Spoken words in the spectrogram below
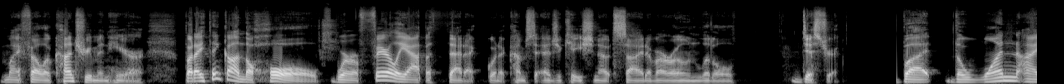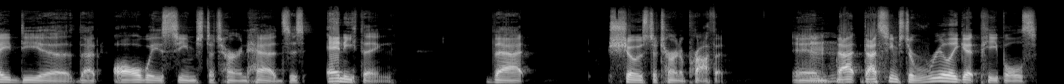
my fellow countrymen here, but I think on the whole we're fairly apathetic when it comes to education outside of our own little district. But the one idea that always seems to turn heads is anything that shows to turn a profit and mm-hmm. that that seems to really get people's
